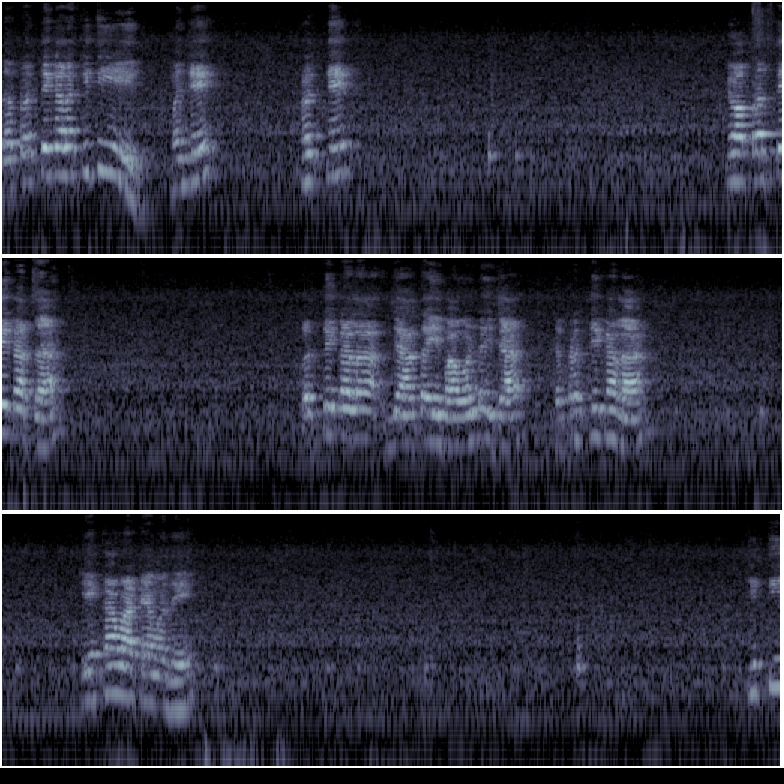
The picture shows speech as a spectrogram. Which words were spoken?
तर प्रत्येकाला किती येईल? म्हणजे प्रत्येक किंवा प्रत्येकाचा प्रत्येकाला जे आता हे भावंड आहे चार तर प्रत्येकाला एका वाट्यामध्ये किती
